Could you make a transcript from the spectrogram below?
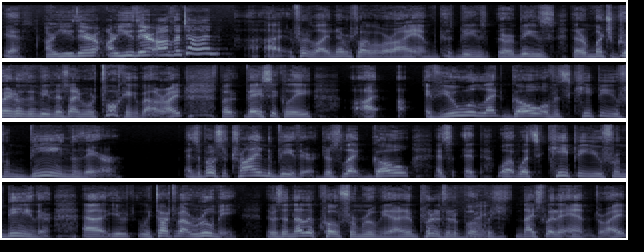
Yes. Are you there? Are you there all the time? I, first of all, I never talk about where I am because beings there are beings that are much greater than me. That's not what we're talking about, right? But basically, I, if you will let go of what's keeping you from being there, as opposed to trying to be there, just let go as at what's keeping you from being there. Uh, you, we talked about Rumi. There was another quote from Rumi that I didn't put into the book, right. which is a nice way to end, right?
